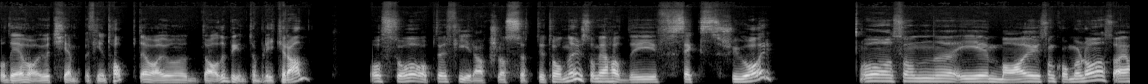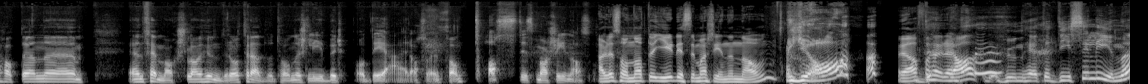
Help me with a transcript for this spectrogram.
Og det var jo et kjempefint hopp. Det var jo da det begynte å bli kran. Og så opp til en fireaksla 70-tonner, som jeg hadde i seks-sju år. Og sånn eh, i mai som kommer nå, så har jeg hatt en, eh, en femaksla 130 tonners Liber. Og det er altså en fantastisk maskin, altså. Er det sånn at du gir disse maskinene navn? Ja! Ja, få høre. ja hun heter Diseline.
